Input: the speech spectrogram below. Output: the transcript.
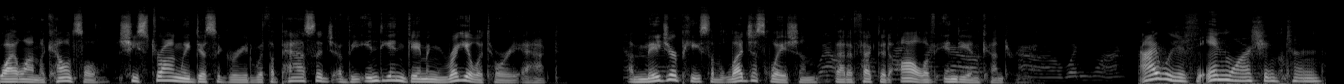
While on the council, she strongly disagreed with the passage of the Indian Gaming Regulatory Act, a major piece of legislation that affected all of Indian country. I was in Washington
